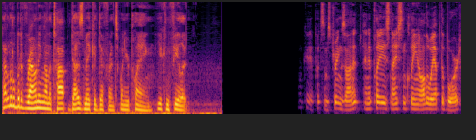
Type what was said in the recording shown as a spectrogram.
That little bit of rounding on the top does make a difference when you're playing. You can feel it. Okay, put some strings on it, and it plays nice and clean all the way up the board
